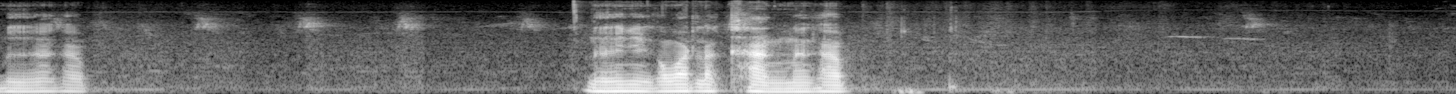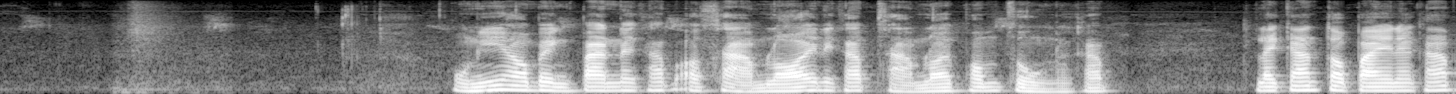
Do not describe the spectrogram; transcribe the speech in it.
เนื้อครับ เนื้ออย่างกับวัดระฆังนะครับ องค์นี้เอาแบ่งปันนะครับ เอาสามร้อยนะครับสามร้อยพร้อมส่งนะครับ รายการต่อไปนะครับ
